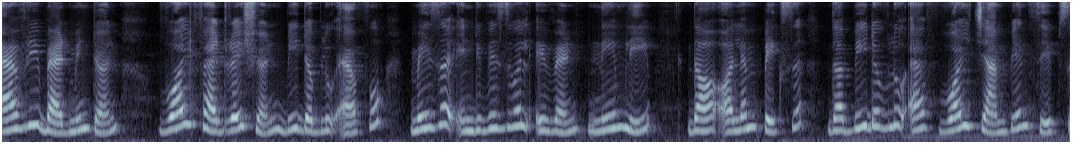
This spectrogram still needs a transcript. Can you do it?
every badminton World Federation B W F major individual event namely the Olympics, the BWF World Championships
